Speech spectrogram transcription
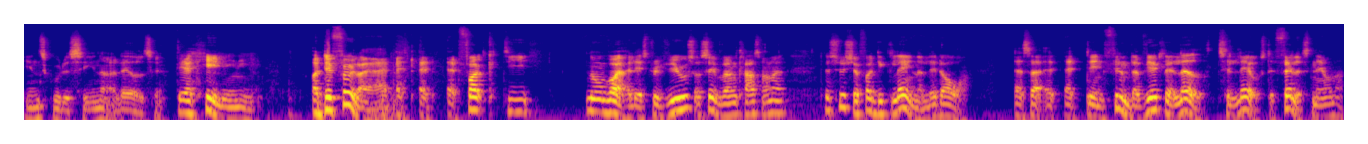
indskudte scener er lavet til. Det er jeg helt enig i. Og det føler jeg, at, at, at, at folk, de... Nu hvor jeg har læst reviews og set, hvordan Klaas er, online, det synes jeg, folk de glaner lidt over. Altså, at, at det er en film, der virkelig er lavet til laveste fællesnævner.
